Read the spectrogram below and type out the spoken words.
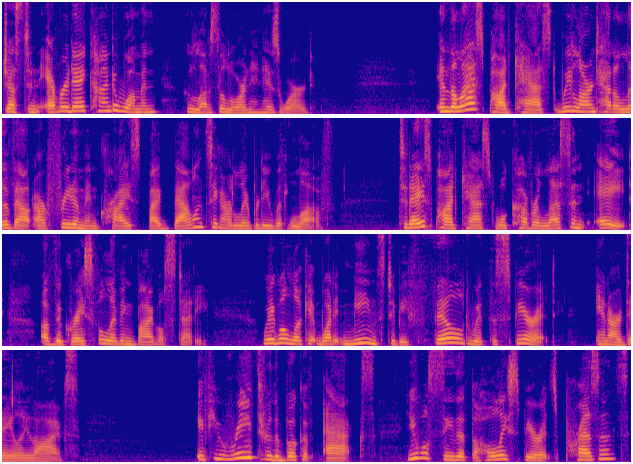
just an everyday kind of woman who loves the Lord and His Word. In the last podcast, we learned how to live out our freedom in Christ by balancing our liberty with love. Today's podcast will cover Lesson 8 of the Graceful Living Bible Study. We will look at what it means to be filled with the Spirit in our daily lives. If you read through the book of Acts, you will see that the Holy Spirit's presence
